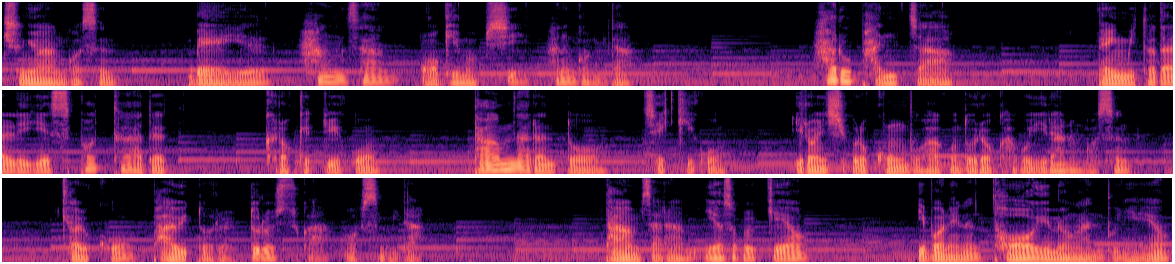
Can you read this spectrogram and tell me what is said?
중요한 것은 매일 항상 어김없이 하는 겁니다. 하루 반짝 100m 달리기 스퍼트 하듯 그렇게 뛰고 다음 날은 또 제끼고 이런 식으로 공부하고 노력하고 일하는 것은 결코 바위돌을 뚫을 수가 없습니다. 다음 사람 이어서 볼게요. 이번에는 더 유명한 분이에요.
